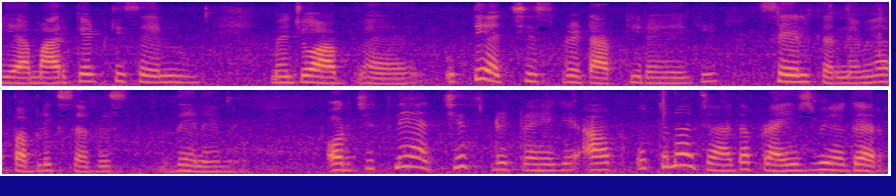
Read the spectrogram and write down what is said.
या मार्केट की सेल में जो आप उतनी अच्छी स्प्रिट आपकी रहेगी सेल करने में या पब्लिक सर्विस देने में। और जितने अच्छे स्प्रिट रहेंगे, आप उतना ज़्यादा प्राइस भी अगर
